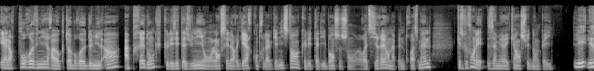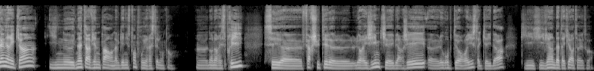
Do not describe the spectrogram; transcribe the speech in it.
Et alors pour revenir à octobre 2001, après donc que les États-Unis ont lancé leur guerre contre l'Afghanistan, que les talibans se sont retirés en à peine trois semaines, qu'est-ce que font les Américains ensuite dans le pays? Les, Américains, ils n'interviennent pas en Afghanistan pour y rester longtemps. Euh, dans leur esprit, c'est euh, faire chuter le, régime qui a hébergé euh, le groupe terroriste, Al-Qaïda, qui, vient d'attaquer leur territoire.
